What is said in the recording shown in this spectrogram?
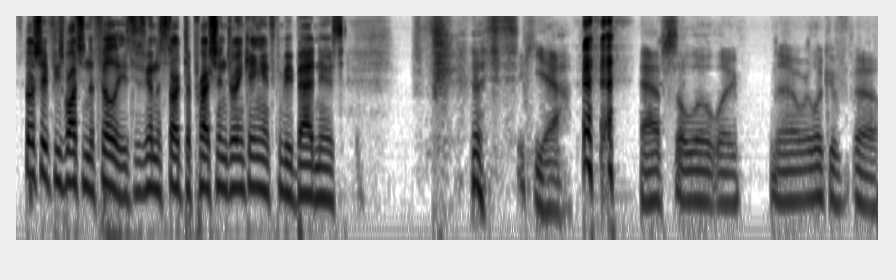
Especially if he's watching the Phillies, he's going to start depression drinking. It's going to be bad news. yeah, absolutely. No, we're looking. Uh,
